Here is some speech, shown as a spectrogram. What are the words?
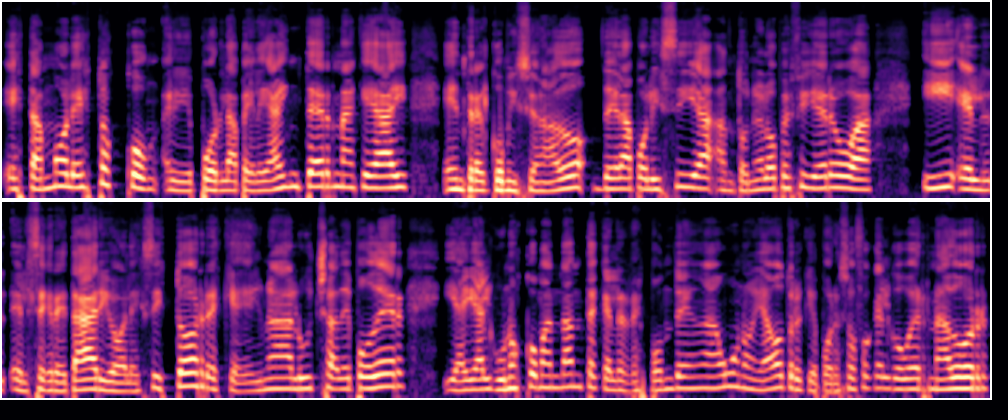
están molestos con eh, por la pelea interna que hay entre el comisionado de la policía, Antonio López Figueroa, y el, el secretario Alexis Torres, que hay una lucha de poder y hay algunos comandantes que le responden a uno y a otro y que por eso fue que el gobernador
